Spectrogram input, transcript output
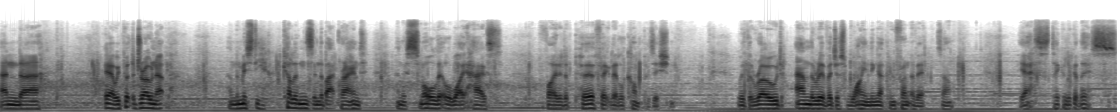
And uh, yeah, we put the drone up and the misty Cuillins in the background and this small little white house provided a perfect little composition with the road and the river just winding up in front of it. So Yes, take a look at this.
